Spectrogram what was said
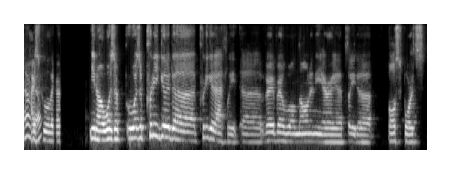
okay. high school there. You know, was a was a pretty good, uh, pretty good athlete. Uh, very, very well known in the area. Played uh, all sports.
